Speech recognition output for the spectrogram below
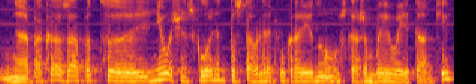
э, пока Запад не очень склонен поставлять в Украину, скажем, боевые танки,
